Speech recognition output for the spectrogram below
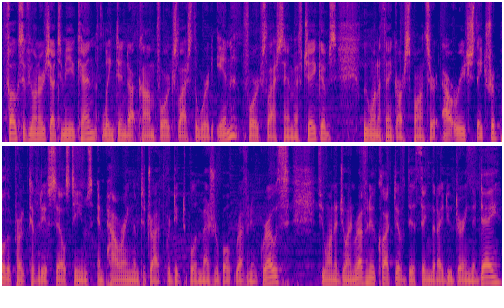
Folks, if you want to reach out to me, you can. LinkedIn.com forward slash the word in forward slash Sam F. Jacobs. We want to thank our sponsor, Outreach. They triple the productivity of sales teams, empowering them to drive predictable and measurable revenue growth. If you want to join Revenue Collective, the thing that I do during the day,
